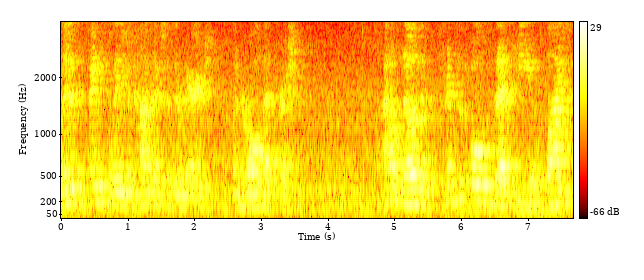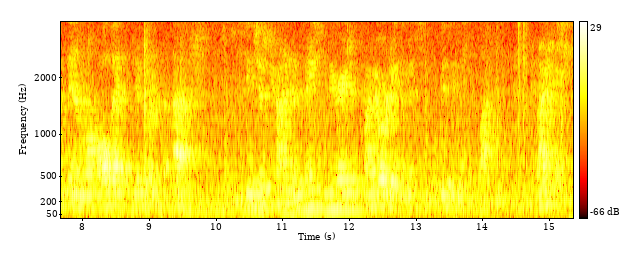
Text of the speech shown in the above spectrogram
live faithfully in the context of their marriage under all that pressure. I don't know that the principles that he applies to them are all that different to us in just trying to make marriage a priority in the midst of busyness of life. Right?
